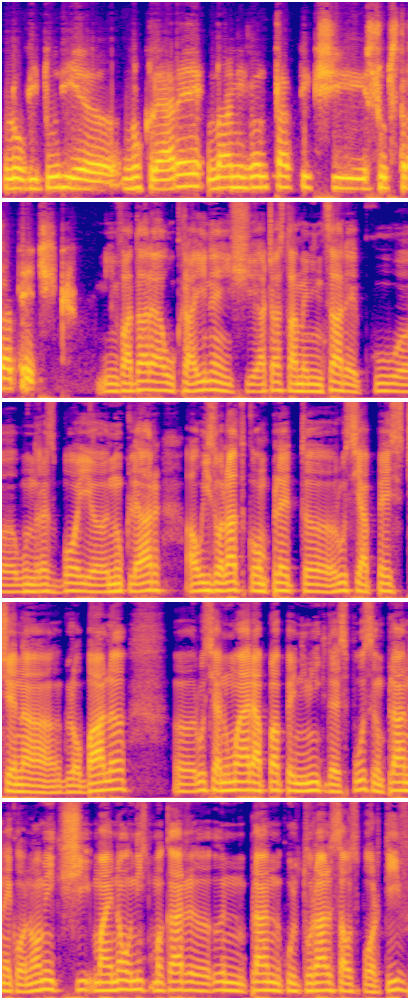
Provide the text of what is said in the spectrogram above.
lovituri nucleare la nivel tactic și substrategic invadarea Ucrainei și această amenințare cu uh, un război uh, nuclear au izolat complet uh, Rusia pe scena globală. Uh, Rusia nu mai are aproape nimic de spus în plan economic și mai nou nici măcar uh, în plan cultural sau sportiv.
